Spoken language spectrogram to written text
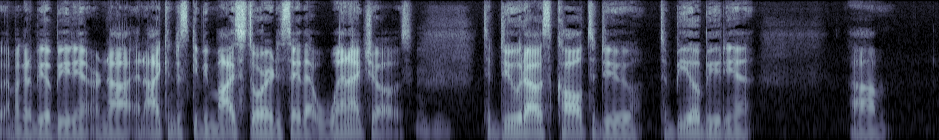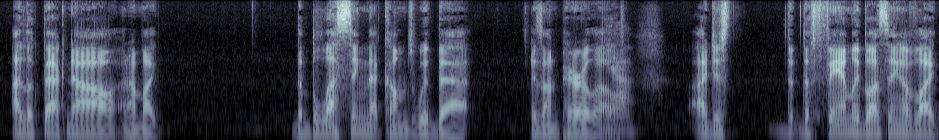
do? Am I going to be obedient or not? And I can just give you my story to say that when I chose Mm-hmm. to do what I was called to do, to be obedient, um, I look back now and I'm like, the blessing that comes with that is unparalleled. Yeah. I just the, the family blessing of like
